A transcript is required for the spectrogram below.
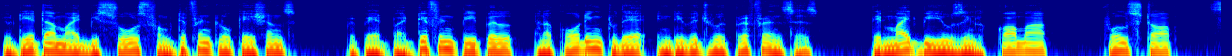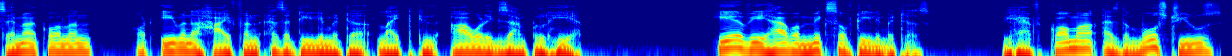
Your data might be sourced from different locations prepared by different people and according to their individual preferences, they might be using a comma, full stop, semicolon, or even a hyphen as a delimiter like in our example here. Here we have a mix of delimiters. We have comma as the most used,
